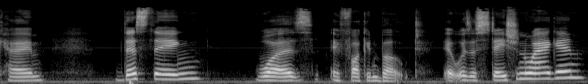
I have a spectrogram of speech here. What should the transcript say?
okay? This thing was a fucking boat. It was a station wagon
